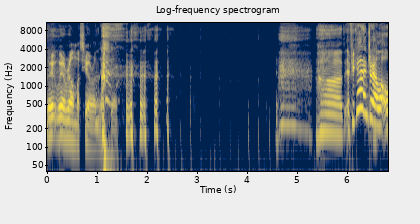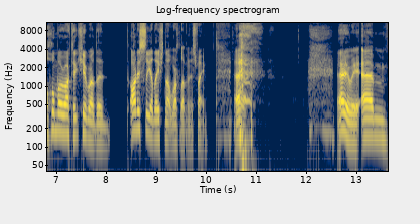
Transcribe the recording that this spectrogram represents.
We're we're real mature on this show. Uh, if you can't enjoy a little homoerotic humor, then honestly, your life's not worth living. It's fine. Uh, anyway, um,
